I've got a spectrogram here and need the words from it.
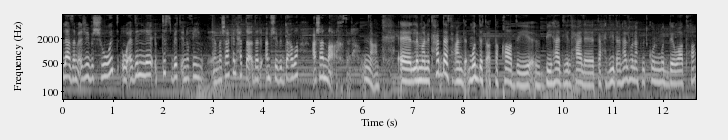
لازم أجيب الشهود وأدلة بتثبت إنه في مشاكل حتى أقدر أمشي بالدعوة عشان ما أخسرها. نعم. آه لما نتحدث عن مدة التقاضي بهذه الحالة تحديدا هل هناك بتكون مدة واضحة؟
